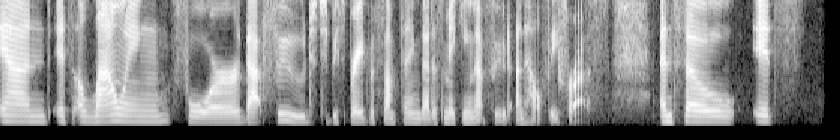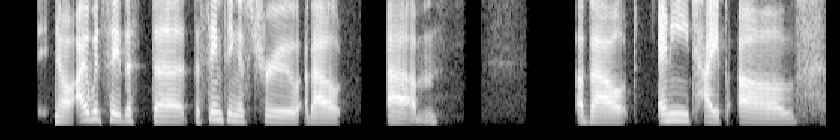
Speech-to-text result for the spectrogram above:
and it's allowing for that food to be sprayed with something that is making that food unhealthy for us. And so it's you know i would say this the the same thing is true about um, about any type of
